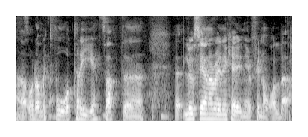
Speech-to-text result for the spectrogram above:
Ja, och de är två och tre. Så att eh, Louisiana Radiant Cajun är i final där.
